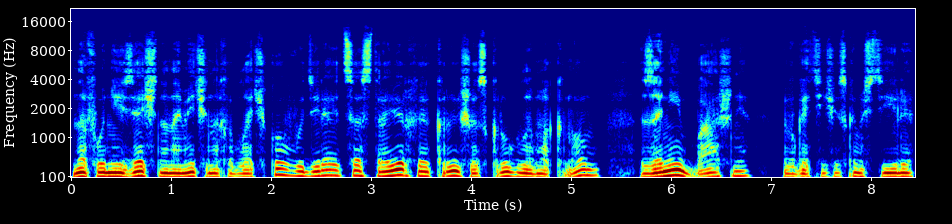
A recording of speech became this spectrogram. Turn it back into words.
на фоне изящно намеченных облачков выделяется островерхая крыша с круглым окном, за ней башня в готическом стиле.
